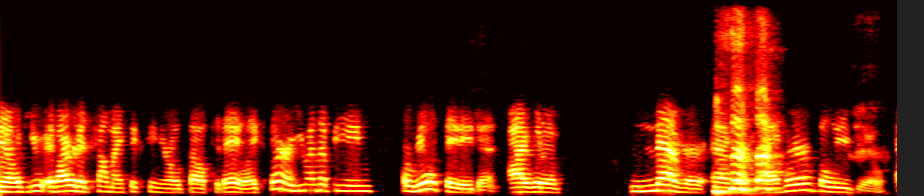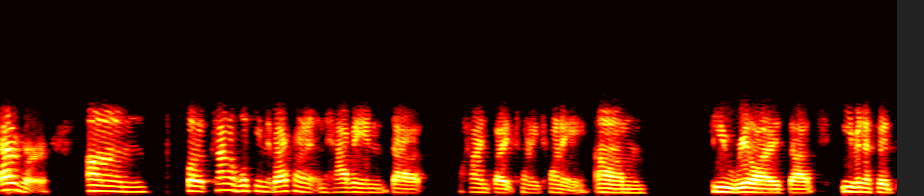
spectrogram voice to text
you know if you if i were to tell my 16 year old self today like sarah you end up being a real estate agent i would have never, ever, ever believed you, ever. Um, but kind of looking back on it and having that hindsight 2020, um, you realize that even if it's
